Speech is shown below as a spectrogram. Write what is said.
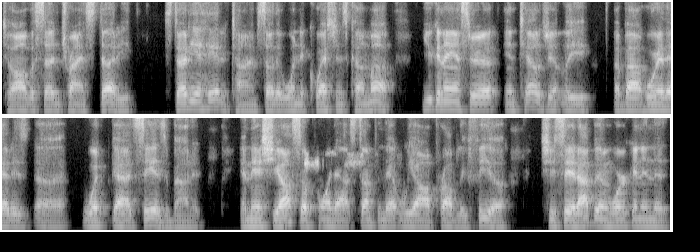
to all of a sudden try and study. Study ahead of time so that when the questions come up, you can answer intelligently about where that is, uh, what God says about it. And then she also pointed out something that we all probably feel. She said, I've been working in the,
